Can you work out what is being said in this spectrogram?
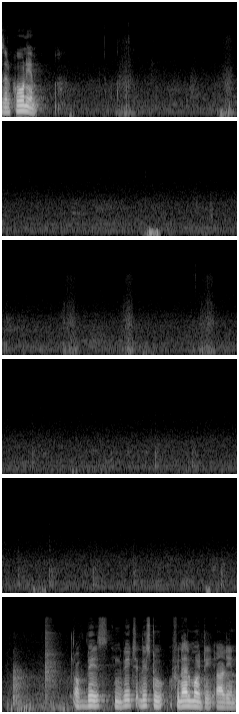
zirconium. Of this in which these two phenyl moiety are in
